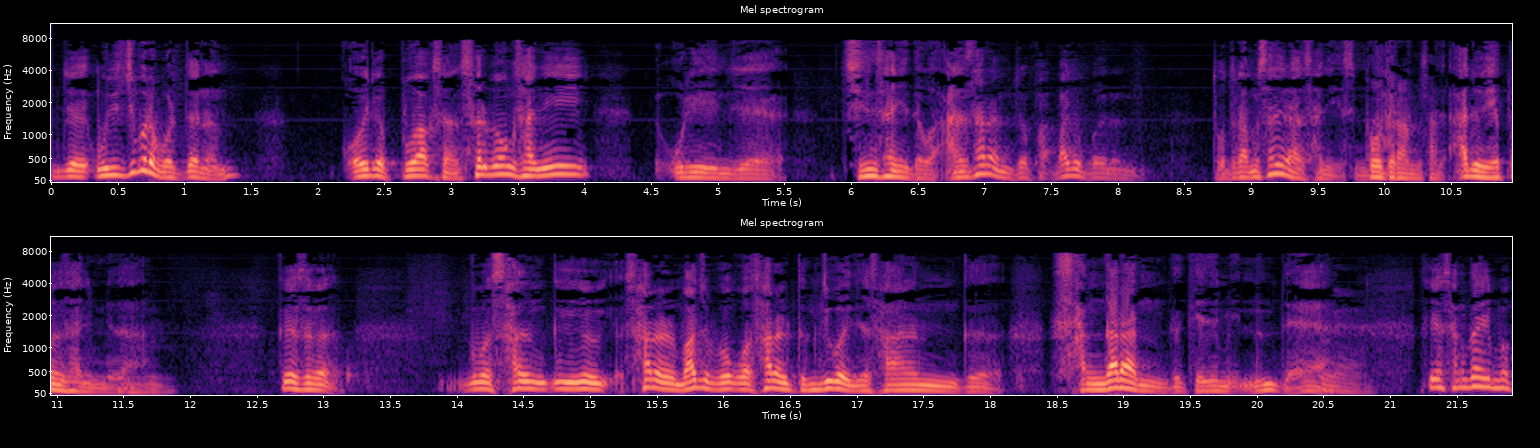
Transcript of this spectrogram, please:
이제 우리 집으로 볼 때는 오히려 부악산, 설봉산이 우리 이제 진산이 되고 안산은 저 마주 보이는 도드람산이라는 산이 있습니다. 도드람산. 아주 예쁜 산입니다. 음. 그래서 뭐 산, 산을 마주보고 산을 등지고 이제 사는 그 상가란 그 개념이 있는데 네. 그게 상당히 뭐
